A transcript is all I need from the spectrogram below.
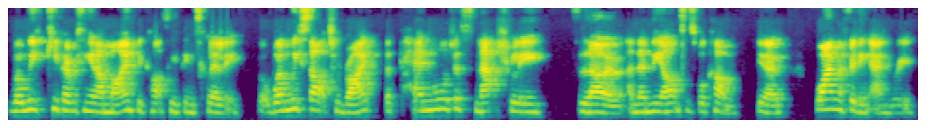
when we keep everything in our mind, we can't see things clearly. But when we start to write, the pen will just naturally flow and then the answers will come. You know, why am I feeling angry?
